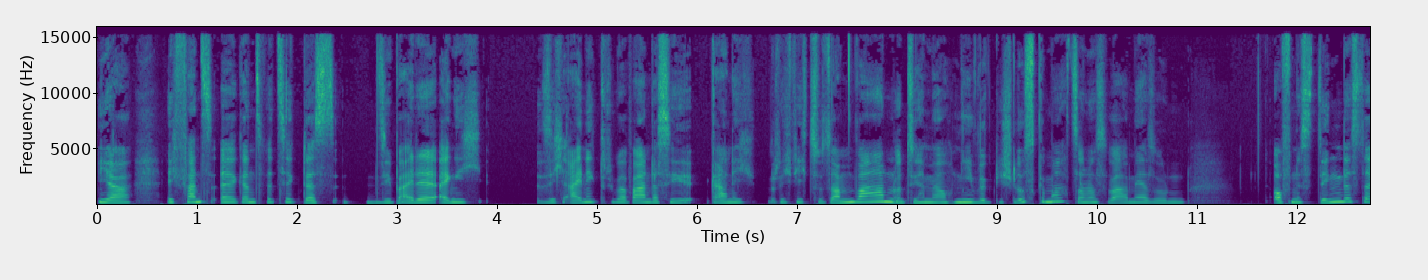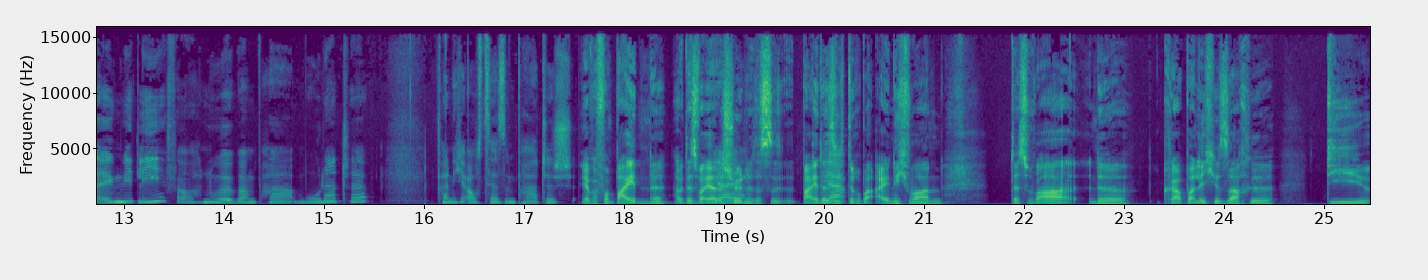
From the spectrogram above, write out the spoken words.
Ja, ich fand es äh, ganz witzig, dass sie beide eigentlich sich einig darüber waren, dass sie gar nicht richtig zusammen waren und sie haben ja auch nie wirklich Schluss gemacht, sondern es war mehr so ein offenes Ding, das da irgendwie lief, auch nur über ein paar Monate. Fand ich auch sehr sympathisch. Ja, aber von beiden, ne? Aber das war ja, ja das Schöne, dass beide ja. sich darüber einig waren. Das war eine körperliche Sache, die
